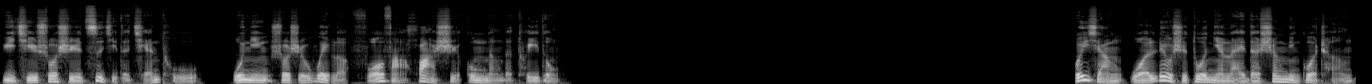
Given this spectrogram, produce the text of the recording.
与其说是自己的前途，无宁说是为了佛法化世功能的推动。回想我六十多年来的生命过程，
